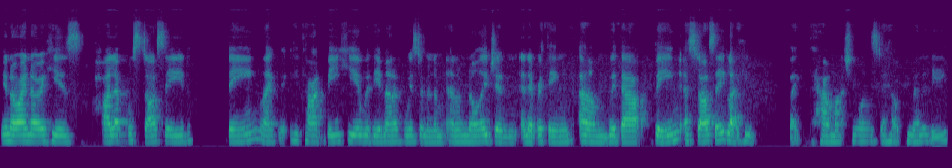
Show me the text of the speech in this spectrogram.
you know, I know his high level star seed being like he can't be here with the amount of wisdom and amount of knowledge and, and everything um, without being a star seed like he like how much he wants to help humanity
